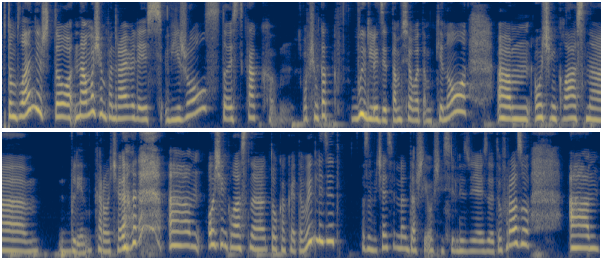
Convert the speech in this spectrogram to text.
В том плане, что нам очень понравились visuals, то есть как, в общем, как выглядит там все в этом кино, эм, очень классно, блин, короче, эм, очень классно то, как это выглядит, замечательно, Даш, я очень сильно извиняюсь за эту фразу, эм,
